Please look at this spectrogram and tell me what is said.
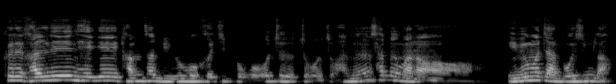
그래 관리인 회계 감사 미보고 거짓 보고 어쩌고저쩌고 어쩌고 하면 300만 원. 200만짜리 한번 보겠습니다.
